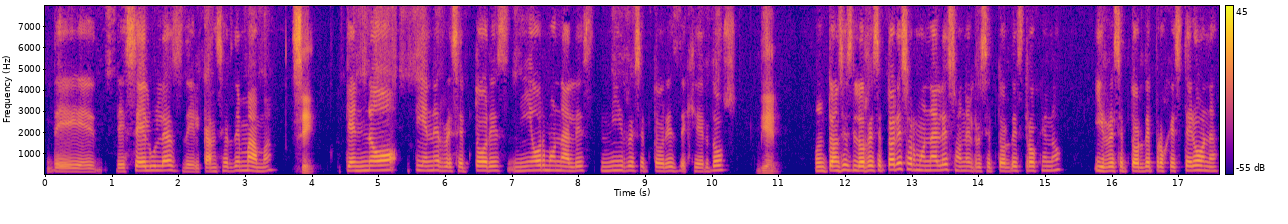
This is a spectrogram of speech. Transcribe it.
de, células del cáncer de mama sí. que no tiene receptores ni hormonales ni receptores de HER2. Bien. Entonces, los receptores hormonales son el receptor de estrógeno y receptor de progesterona.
